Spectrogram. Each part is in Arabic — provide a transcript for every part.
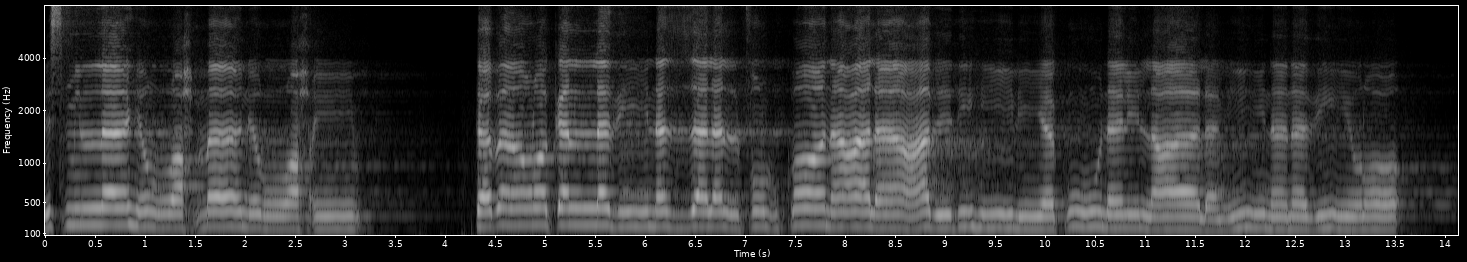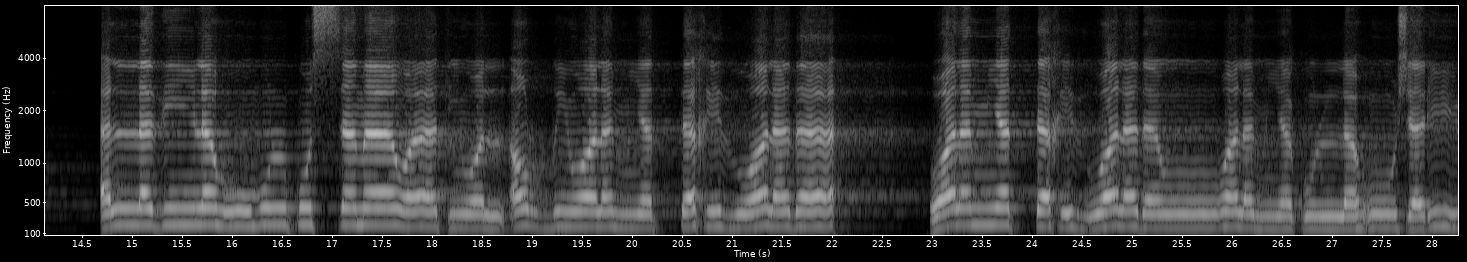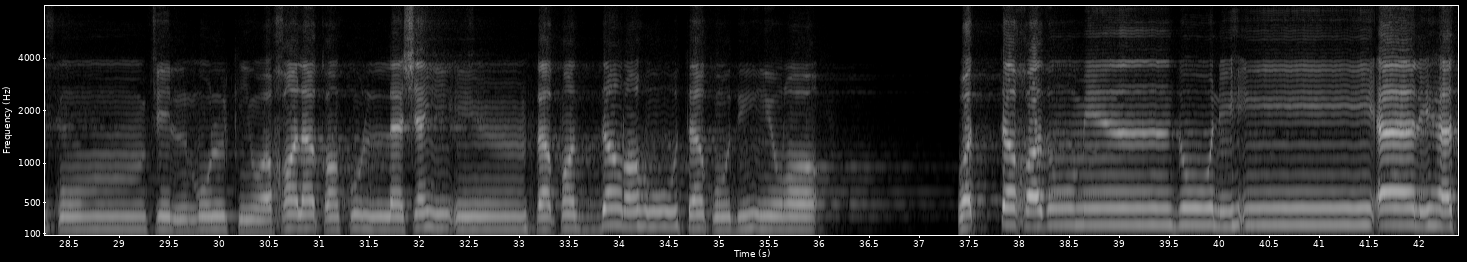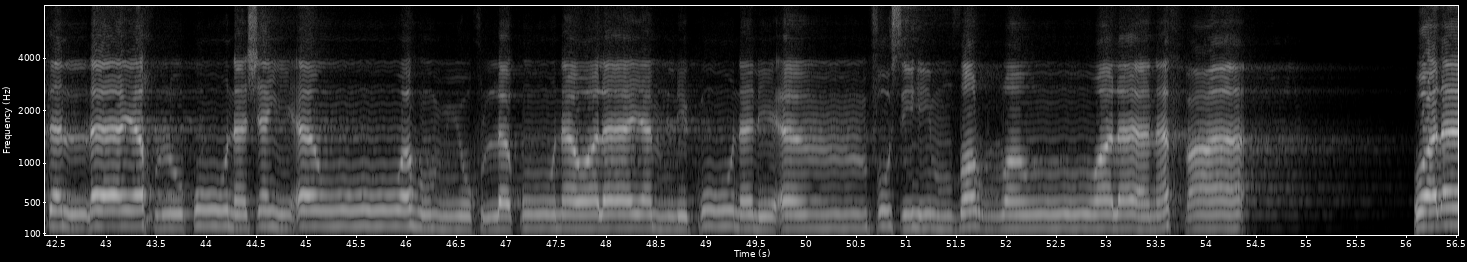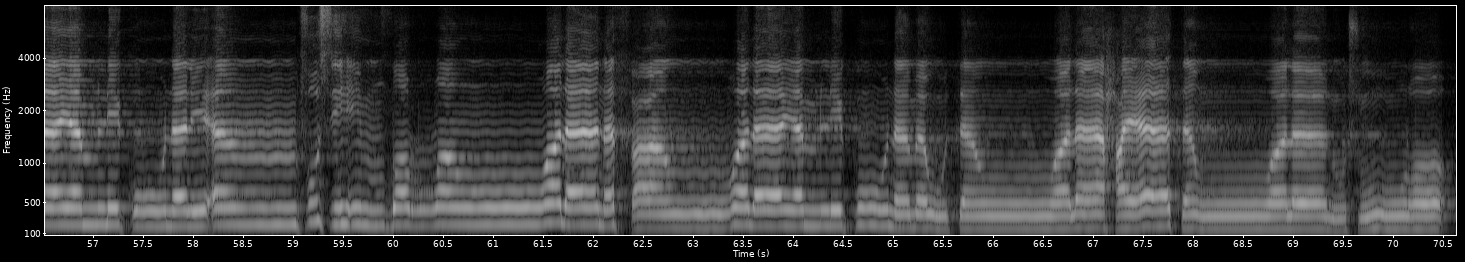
بسم الله الرحمن الرحيم. تبارك الذي نزل الفرقان على عبده ليكون للعالمين نذيرا. الذي له ملك السماوات والأرض ولم يتخذ ولدا. ولم يتخذ ولدا ولم يكن له شريك في الملك وخلق كل شيء فقدره تقديرا. واتخذوا من دونه آلهة لا يخلقون شيئا وهم يخلقون ولا يملكون لأنفسهم ضرا ولا نفعا ولا يملكون لأنفسهم ضرا ولا نفعا ولا يملكون موتا ولا حياة ولا نشورا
